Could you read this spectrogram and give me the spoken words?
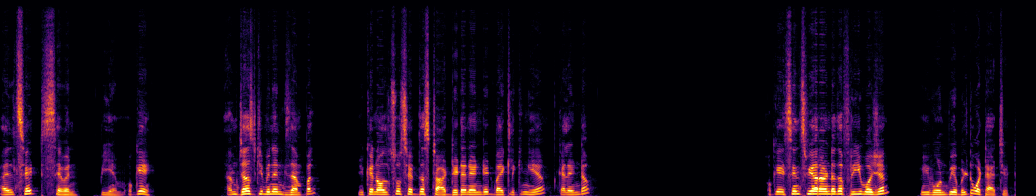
I'll set 7 p.m. okay? I'm just giving an example. You can also set the start date and end date by clicking here calendar. Okay since we are under the free version we won't be able to attach it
